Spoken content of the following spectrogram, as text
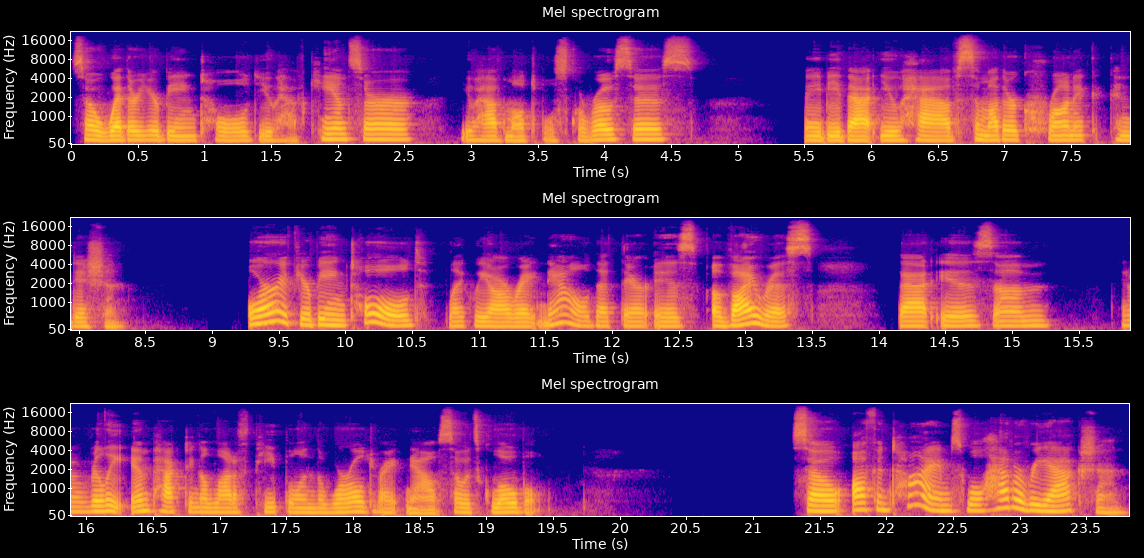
So, whether you're being told you have cancer, you have multiple sclerosis, maybe that you have some other chronic condition. Or if you're being told, like we are right now, that there is a virus that is, um, you know, really impacting a lot of people in the world right now. So it's global. So oftentimes we'll have a reaction,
